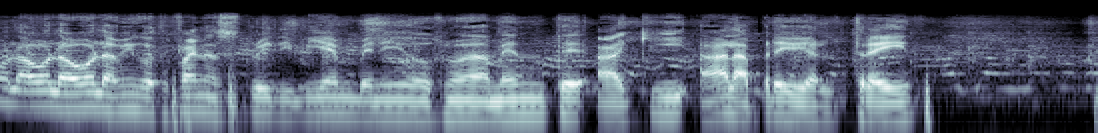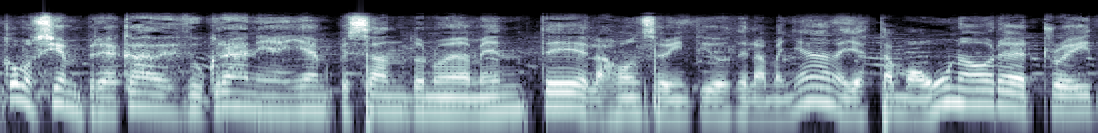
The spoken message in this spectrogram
Hola, hola, hola amigos de Finance Street y bienvenidos nuevamente aquí a la previa al trade. Como siempre, acá desde Ucrania, ya empezando nuevamente a las 11.22 de la mañana, ya estamos a una hora de trade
